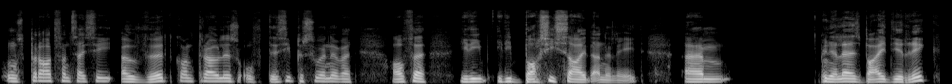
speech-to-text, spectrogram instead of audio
ons praat van sy sê overt controllers of dis die persone wat half hierdie hierdie bossy side aan hulle het. Ehm um, en hulle is baie direk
